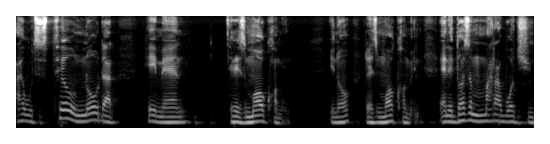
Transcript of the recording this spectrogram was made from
I would still know that, hey man, there is more coming. You know, there's more coming. And it doesn't matter what you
